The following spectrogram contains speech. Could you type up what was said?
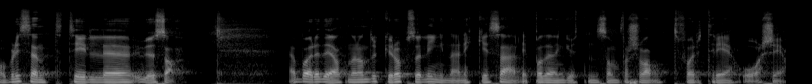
og bli sendt til eh, USA. Det er bare det at når han dukker opp, så ligner han ikke særlig på den gutten som forsvant for tre år sia.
